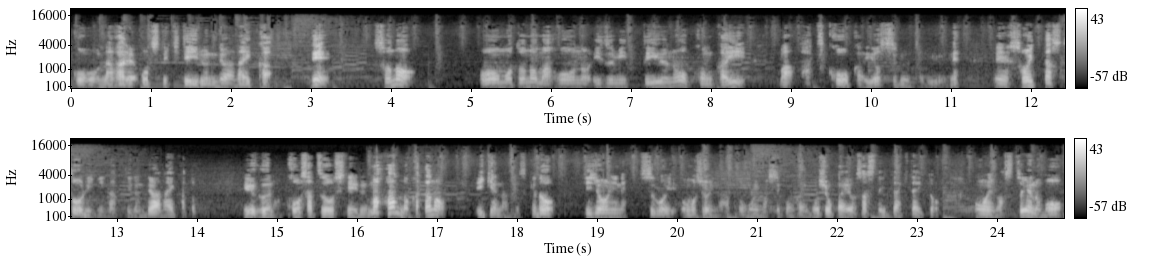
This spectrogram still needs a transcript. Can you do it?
こう流れ落ちてきているんではないか。で、その大元の魔法の泉っていうのを今回、まあ、初公開をするというね、えー、そういったストーリーになっているんではないかというふうな考察をしている。まあ、ファンの方の意見なんですけど、非常にね、すごい面白いなと思いまして、今回ご紹介をさせていただきたいと思います。というのも、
